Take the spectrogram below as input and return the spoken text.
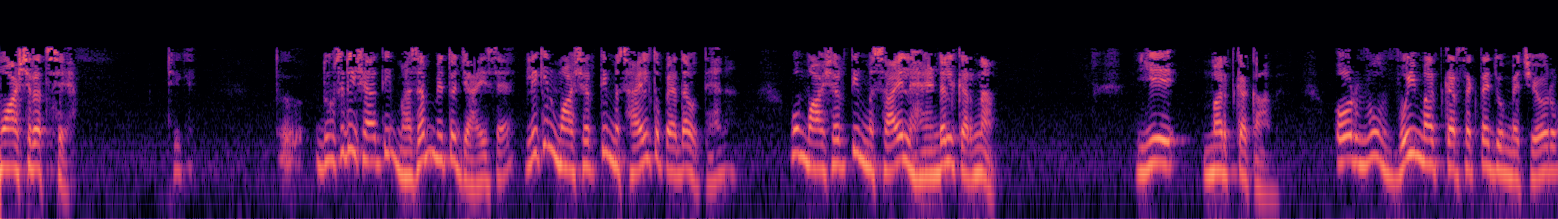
معاشرت سے ٹھیک ہے۔ تو دوسری شادی مذہب میں تو جائز ہے، لیکن معاشرتی مسائل تو پیدا ہوتے ہیں نا۔ وہ معاشرتی مسائل ہینڈل کرنا یہ مرد کا کام ہے۔ اور وہ وہی مرد کر سکتا ہے جو میچیور ہو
